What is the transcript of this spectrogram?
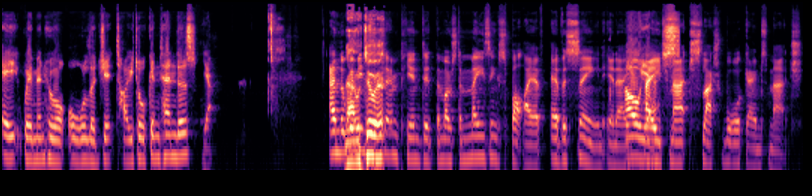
eight women who are all legit title contenders. Yeah. And the That would women's champion did the most amazing spot I have ever seen in a Oh, cage yes. match slash war games match.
